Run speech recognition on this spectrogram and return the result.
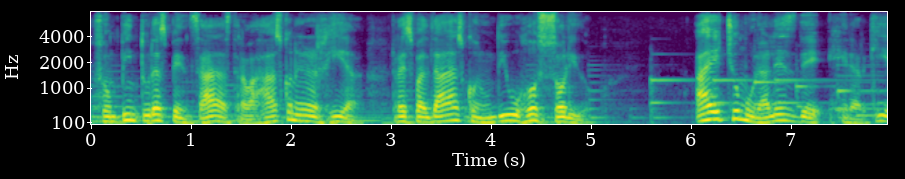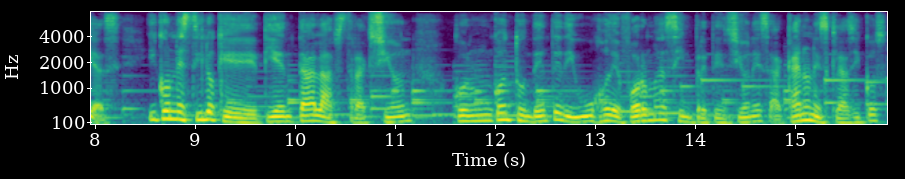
Son pinturas pensadas, trabajadas con energía, respaldadas con un dibujo sólido. Ha hecho murales de jerarquías y con un estilo que tienta la abstracción con un contundente dibujo de formas sin pretensiones a cánones clásicos,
